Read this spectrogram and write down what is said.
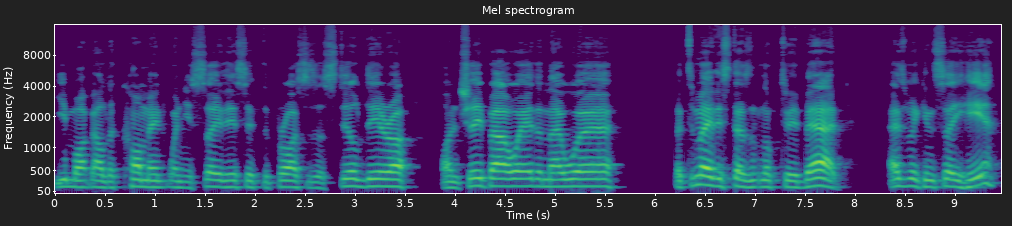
you might be able to comment when you see this if the prices are still dearer on CheapOair than they were. But to me, this doesn't look too bad. As we can see here,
